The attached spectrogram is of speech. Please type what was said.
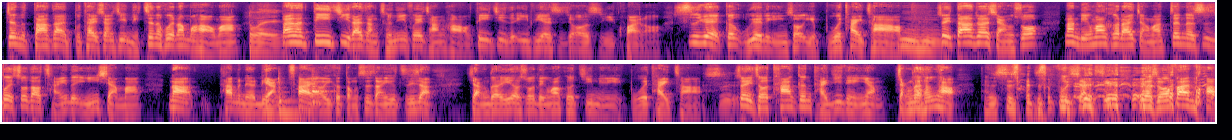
真的，大家也不太相信，你真的会那么好吗？对。当然，第一季来讲成绩非常好，第一季的 EPS 就二十一块了。四月跟五月的营收也不会太差啊。嗯嗯。所以大家都在想说，那联发科来讲呢，真的是会受到产业的影响吗？那他们的两菜哦，一个董事长，一个执行长讲的也有说，联发科今年也不会太差。是。所以说，他跟台积电一样讲的很好，但是市场就是不相信，有什么办法？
